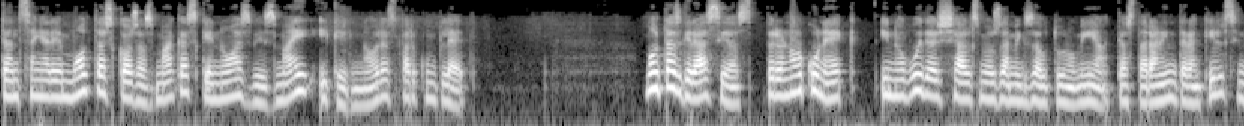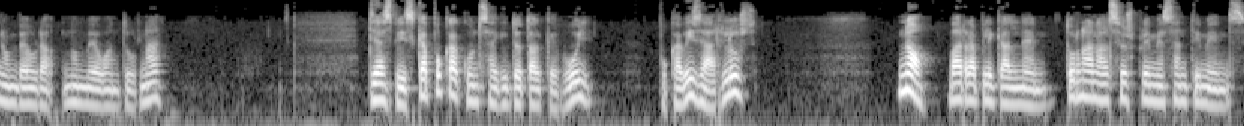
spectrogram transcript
T'ensenyaré moltes coses maques que no has vist mai i que ignores per complet. Moltes gràcies, però no el conec i no vull deixar els meus amics d'autonomia, que estaran intranquils si no em, veure, no em veuen tornar. Ja has vist que puc aconseguir tot el que vull. Puc avisar-los? No, va replicar el nen, tornant als seus primers sentiments.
